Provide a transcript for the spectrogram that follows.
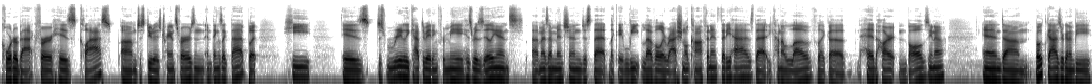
quarterback for his class, um, just due to his transfers and, and things like that. But he is just really captivating for me. His resilience, um, as I mentioned, just that like elite level irrational confidence that he has that you kind of love, like a head, heart, and balls, you know. And um, both guys are going to be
